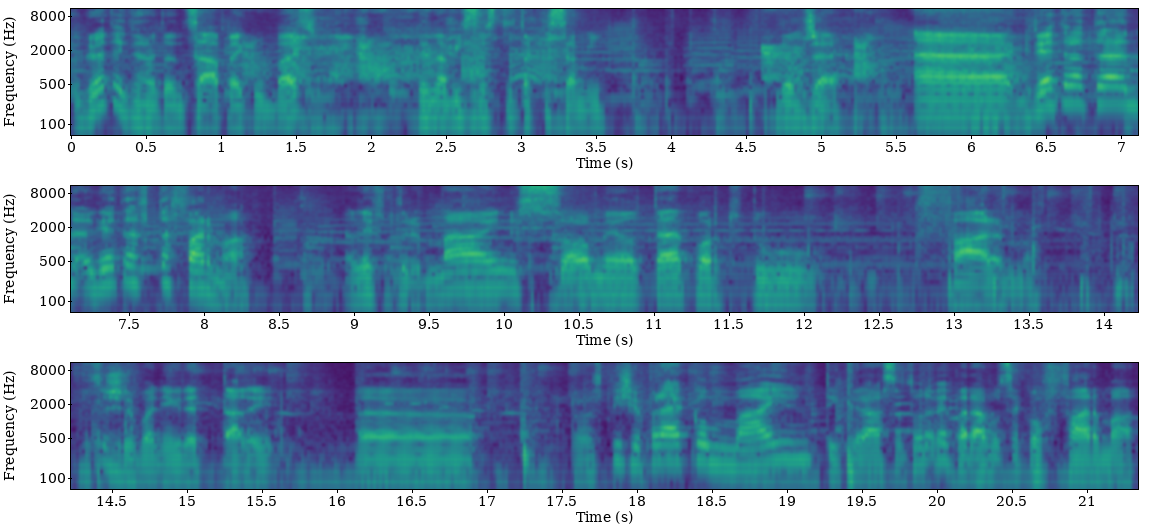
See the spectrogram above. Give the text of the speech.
kdo je tady tenhle ten cápek vůbec? Ten nabízí to taky samý. Dobře. Uh, kde je teda ten, kde je ta, ta farma? Lifter mine, sawmill, teleport to farm. Což doba někde tady. Uh, to spíš vypadá jako mine, ty krása, to nevypadá moc jako farma.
